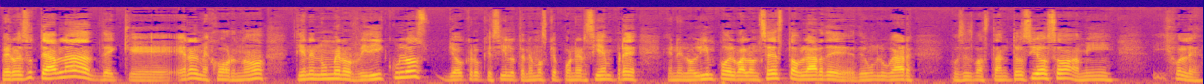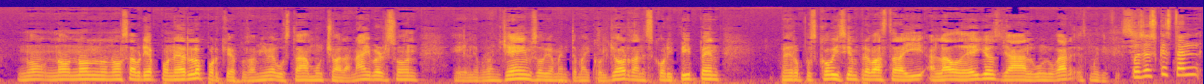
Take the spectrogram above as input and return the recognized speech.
pero eso te habla de que era el mejor, ¿no? Tiene números ridículos, yo creo que sí lo tenemos que poner siempre en el Olimpo del baloncesto, hablar de, de un lugar pues es bastante ocioso, a mí híjole, no, no, no, no sabría ponerlo porque pues a mí me gustaba mucho Alan Iverson, eh, LeBron James, obviamente Michael Jordan, Scottie Pippen, pero pues Kobe siempre va a estar ahí al lado de ellos, ya algún lugar es muy difícil. Pues es que están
